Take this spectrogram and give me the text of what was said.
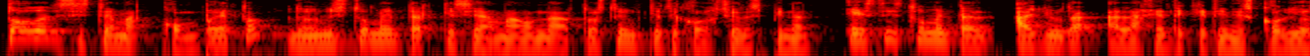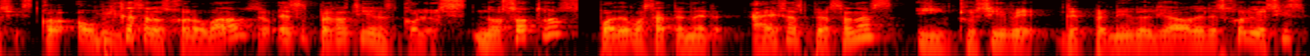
todo el sistema completo de un instrumental que se llama un artostream, que es de corrección espinal. Este instrumental ayuda a la gente que tiene escoliosis. Ubicas a los jorobados, esas personas tienen escoliosis. Nosotros podemos atender a esas personas, inclusive dependiendo del grado de la escoliosis,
